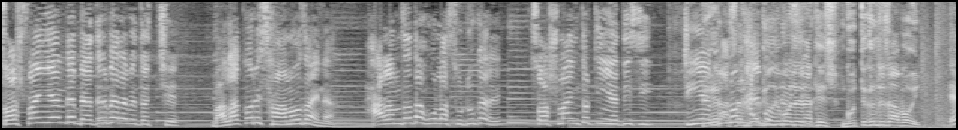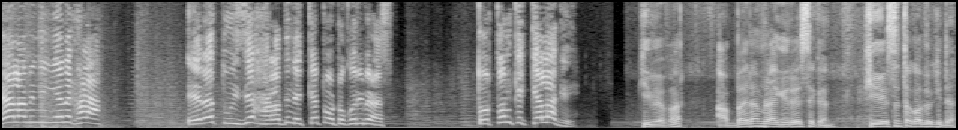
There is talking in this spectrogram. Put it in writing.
চশমাইয়ানরে বেদের বেড়ে বেদচ্ছে। বালা করে ছানো যায় না। হারামজাদা হুলা সুডুগারে চশমাইন তো টিয়া দিছি। টিয়া গুলো খাইব বলে রাখিস কিন্তু যাবই। এল আমি নিয়ে খাড়া। এরা তুই যে হারাদিন একে টোটো করি বেড়াস। তোর তন কে কে লাগে? কি ব্যাপার? আব্বা এরম রাগে রয়েছে কেন? কি হয়েছে তো কবে কিটা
